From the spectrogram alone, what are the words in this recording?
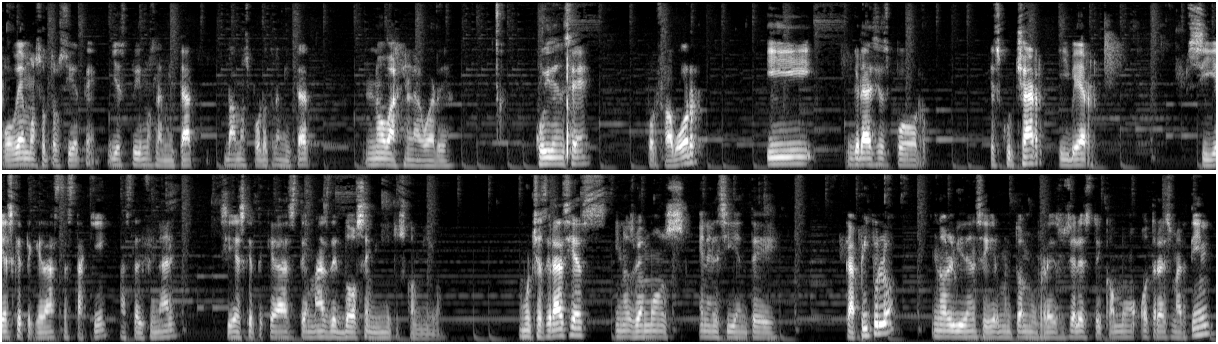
podemos otros siete, ya estuvimos la mitad, vamos por otra mitad, no bajen la guardia. Cuídense, por favor, y gracias por escuchar y ver si es que te quedaste hasta aquí, hasta el final, si es que te quedaste más de 12 minutos conmigo. Muchas gracias y nos vemos en el siguiente capítulo. No olviden seguirme en todas mis redes sociales, estoy como otra vez Martín.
